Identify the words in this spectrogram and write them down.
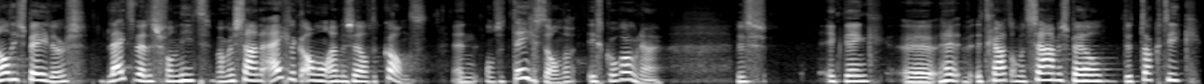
al die spelers, lijkt wel eens van niet, maar we staan eigenlijk allemaal aan dezelfde kant. En onze tegenstander is corona. Dus ik denk, uh, het gaat om het samenspel, de tactiek.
